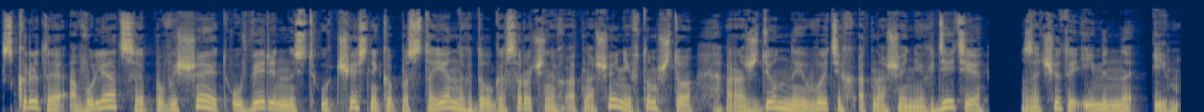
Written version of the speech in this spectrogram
скрытая овуляция повышает уверенность участника постоянных долгосрочных отношений в том, что рожденные в этих отношениях дети зачаты именно им.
